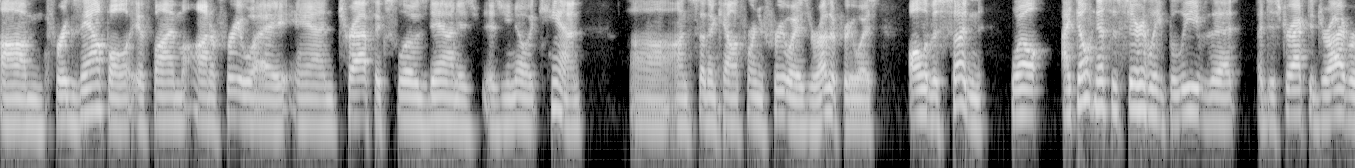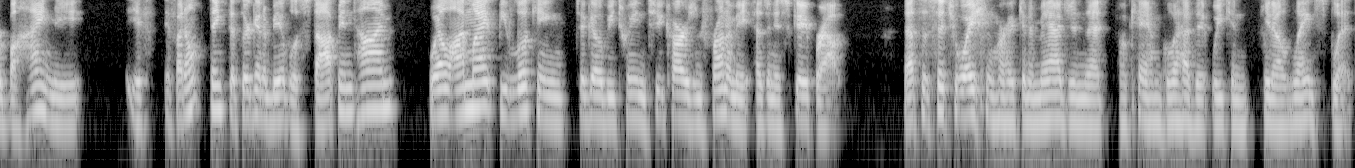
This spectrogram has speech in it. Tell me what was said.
Um, for example, if I'm on a freeway and traffic slows down, as, as you know it can uh, on Southern California freeways or other freeways, all of a sudden, well, I don't necessarily believe that a distracted driver behind me, if if I don't think that they're going to be able to stop in time, well, I might be looking to go between two cars in front of me as an escape route. That's a situation where I can imagine that. Okay, I'm glad that we can, you know, lane split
